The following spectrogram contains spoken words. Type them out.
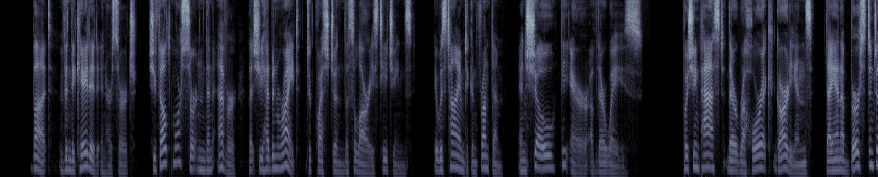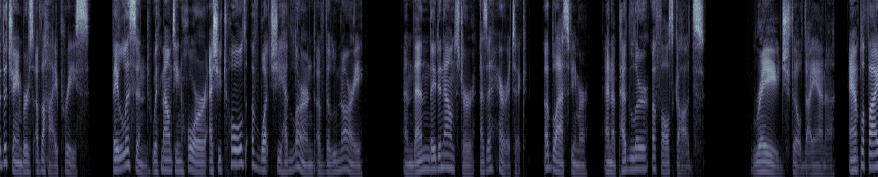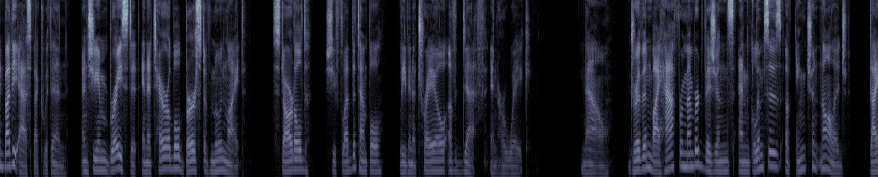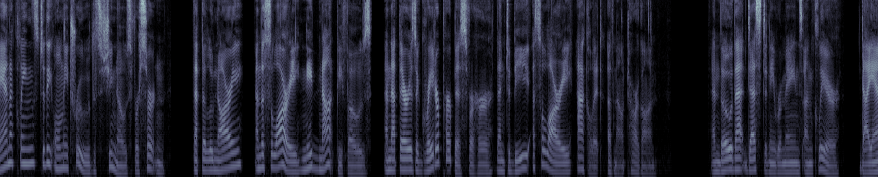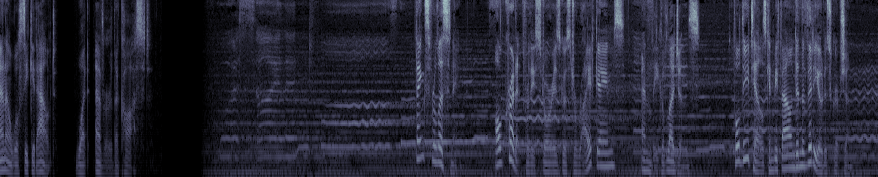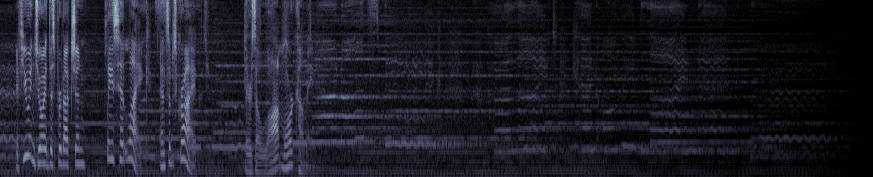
But, vindicated in her search, she felt more certain than ever that she had been right to question the Solari's teachings. It was time to confront them and show the error of their ways. Pushing past their Rahoric guardians, Diana burst into the chambers of the high priests. They listened with mounting horror as she told of what she had learned of the Lunari. And then they denounced her as a heretic, a blasphemer, and a peddler of false gods. Rage filled Diana, amplified by the aspect within, and she embraced it in a terrible burst of moonlight. Startled, she fled the temple, leaving a trail of death in her wake. Now, Driven by half remembered visions and glimpses of ancient knowledge, Diana clings to the only truths she knows for certain that the Lunari and the Solari need not be foes, and that there is a greater purpose for her than to be a Solari acolyte of Mount Targon. And though that destiny remains unclear, Diana will seek it out, whatever the cost. Thanks for listening. All credit for these stories goes to Riot Games and League of Legends. Full details can be found in the video description. If you enjoyed this production, please hit like and subscribe. There's a lot more coming.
